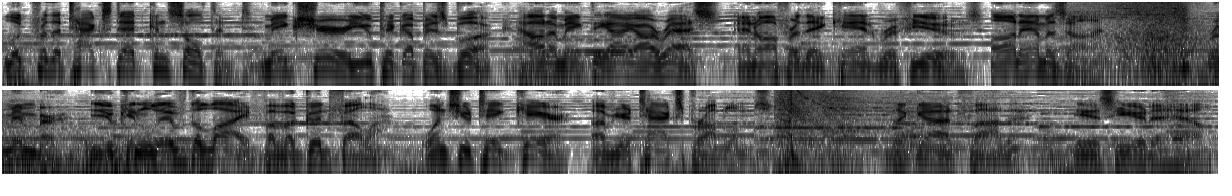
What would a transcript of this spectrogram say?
Look for the Tax Debt Consultant. Make sure you pick up his book, How to Make the IRS an Offer They Can't Refuse, on Amazon. Remember, you can live the life of a good fella once you take care of your tax problems. The Godfather is here to help.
